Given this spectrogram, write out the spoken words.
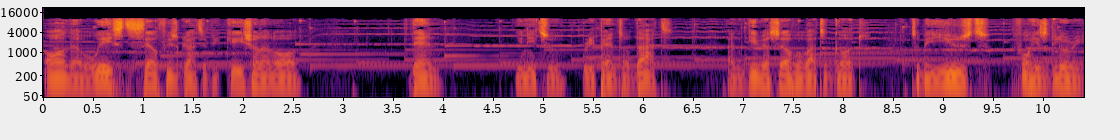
all a waste, selfish gratification and all, then you need to repent of that and give yourself over to God to be used for His glory.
